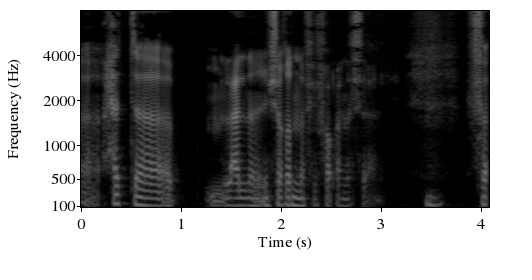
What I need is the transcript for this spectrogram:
آه، حتى لعلنا انشغلنا في فرعنا الثاني. ف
